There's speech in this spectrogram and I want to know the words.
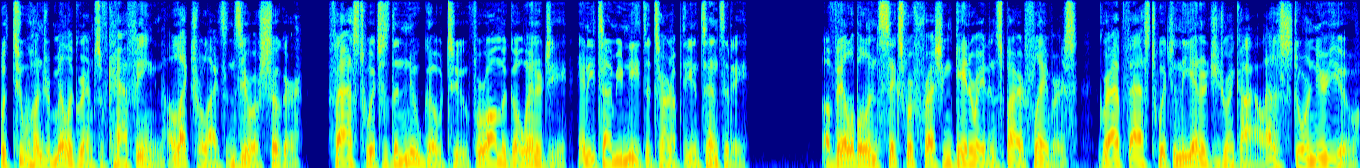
With 200 milligrams of caffeine, electrolytes, and zero sugar, Fast Twitch is the new go to for on the go energy anytime you need to turn up the intensity. Available in six refreshing Gatorade inspired flavors. Grab Fast Twitch in the energy drink aisle at a store near you.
